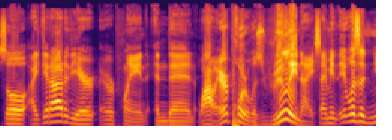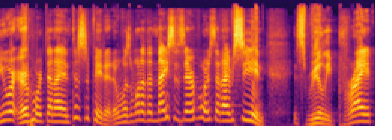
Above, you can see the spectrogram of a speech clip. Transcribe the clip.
So I get out of the air, airplane and then wow, airport was really nice. I mean, it was a newer airport than I anticipated. It was one of the nicest airports that I've seen. It's really bright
